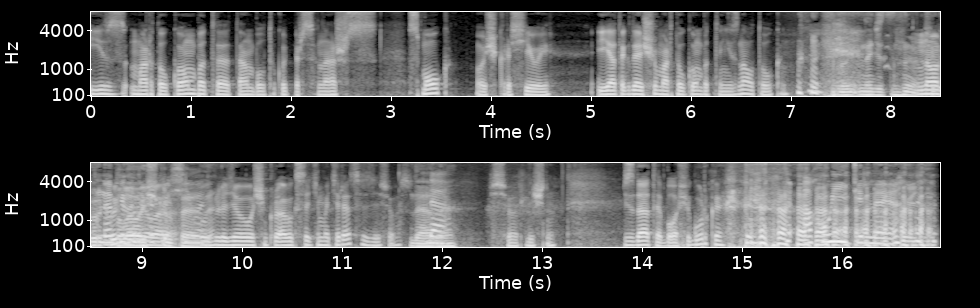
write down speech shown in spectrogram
из Mortal Kombat, там был такой персонаж с Смолк, очень красивый. И я тогда еще Mortal Kombat не знал толком. Ну, дет- ну, Но? Выглядела очень круто. А вы, кстати, матерятся здесь у вас? Да, Да. да. Все, отлично. Пиздатая была фигурка. Охуительная.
